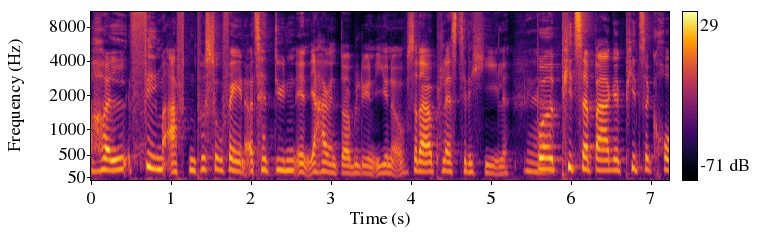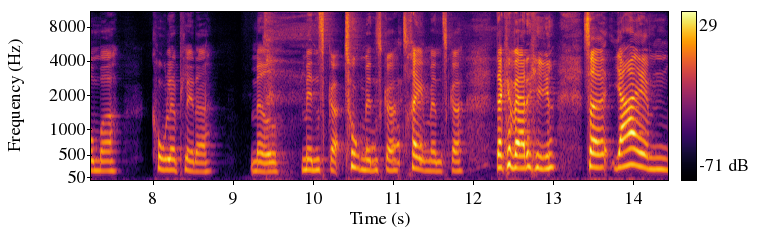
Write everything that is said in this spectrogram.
holde filmaften på sofaen og tage dynen ind. Jeg har jo en dobbeltdyne, you know, så der er jo plads til det hele. Ja. Både pizzabakke, pizzakrummer, colapletter, mad, mennesker, to mennesker, tre mennesker. Der kan være det hele. Så jeg, øhm,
